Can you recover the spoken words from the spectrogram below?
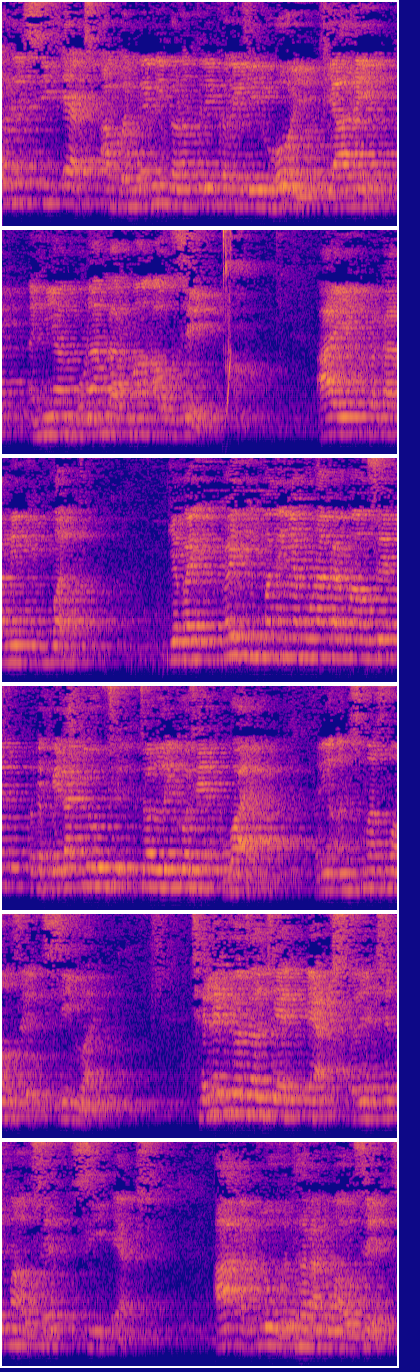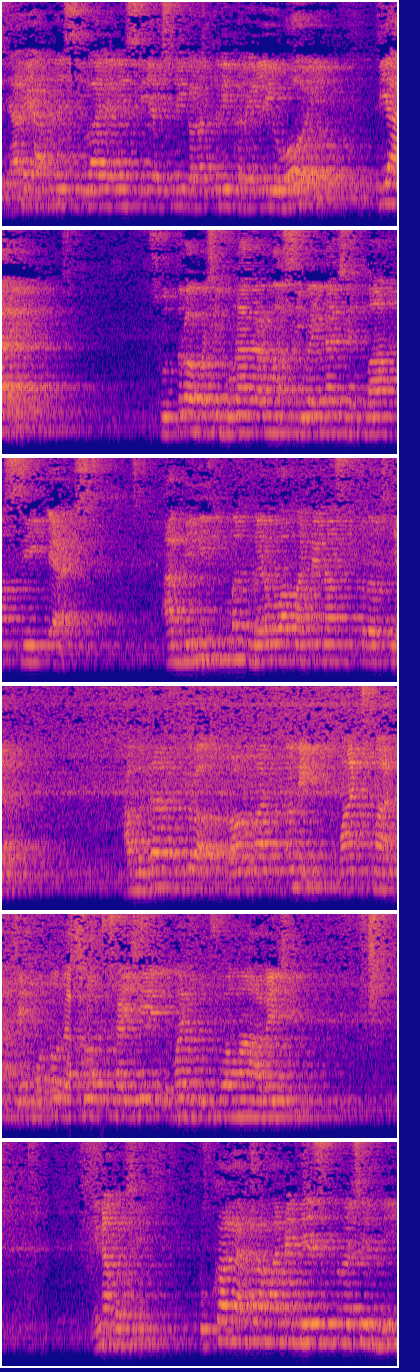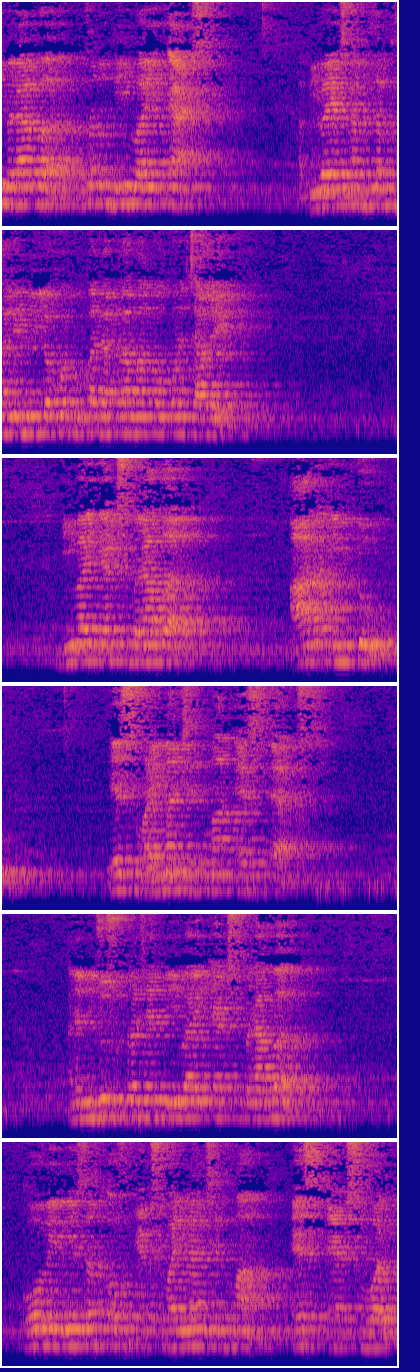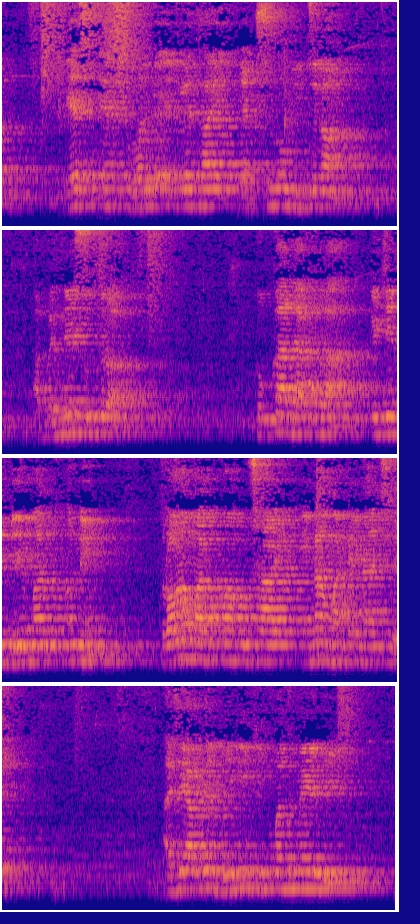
અને cx આ બંનેની ગણતરી કરેલી હોય ત્યારે અહીંયા ગુણાકારમાં આવશે. આ એક પ્રકારની કિંમત. કે ભાઈ, કઈ કિંમત અહીંયા ગુણાકારમાં આવશે? તો કે પેલા કયો ચલ લખ્યો છે y અહીંયા અંશમાં શું આવશે? cy છેલ્લે કયો ચલ છે? x તો અહીંયા છેદમાં આવશે cx આ આટલું વધારાનું આવશે. જ્યારે આપણે સિવાય અને cx ની ગણતરી કરેલી હોય, ત્યારે સૂત્ર પછી ગુણાકારમાં cy ના છેદમાં cx આ b ની કિંમત મેળવવા માટેના સૂત્ર થયા. આ બધા સૂત્ર 3 માર્ક અને 5 માર્ક જે મોટો દાખલો પૂછાય છે, એમાં જ પૂછવામાં આવે છે. એના પછી ટૂંકા દાખલા માટે બે સૂત્ર છે b બરાબર. અથવા તો byx આ byx ના મતલબ ખાલી b લખો, ટૂંકા દાખલામાં તો પણ ચાલે. Dyx બરાબર r sy ના છેદમાં sx અને બીજું સૂત્ર છે dyx બરાબર કોવેરિએશન ઓફ xy ના છેદમાં sx વર્ગ sx વર્ગ એટલે થાય x નું વિચરણ આ બંને સૂત્ર ટૂંકા દાખલા કે જે બે માર્ક અને ત્રણ માર્કમાં પૂછાય એના માટેના છે. આજે આપણે b કિંમત મેળવી.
